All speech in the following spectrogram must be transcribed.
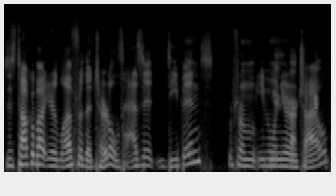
just talk about your love for the turtles. Has it deepened from even when you were a child?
